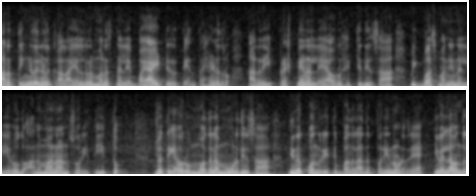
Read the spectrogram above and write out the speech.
ಆರು ತಿಂಗಳುಗಳ ಕಾಲ ಎಲ್ಲರ ಮನಸ್ಸಿನಲ್ಲೇ ಭಯ ಇಟ್ಟಿರುತ್ತೆ ಅಂತ ಹೇಳಿದ್ರು. ಆದರೆ ಈ ಪ್ರಶ್ನೆನಲ್ಲೇ ಅವರು ಹೆಚ್ಚು ದಿವಸ ಬಿಗ್ ಬಾಸ್ ಮನೆಯಲ್ಲಿ ಇರೋದು ಅನುಮಾನ ಅನಿಸೋ ರೀತಿ ಇತ್ತು. ಜೊತೆಗೆ ಅವರು ಮೊದಲ ಮೂರು ದಿವಸ ದಿನಕ್ಕೊಂದು ರೀತಿ ಬದಲಾದ ಪರಿ ನೋಡಿದ್ರೆ ಇವೆಲ್ಲ ಒಂದು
